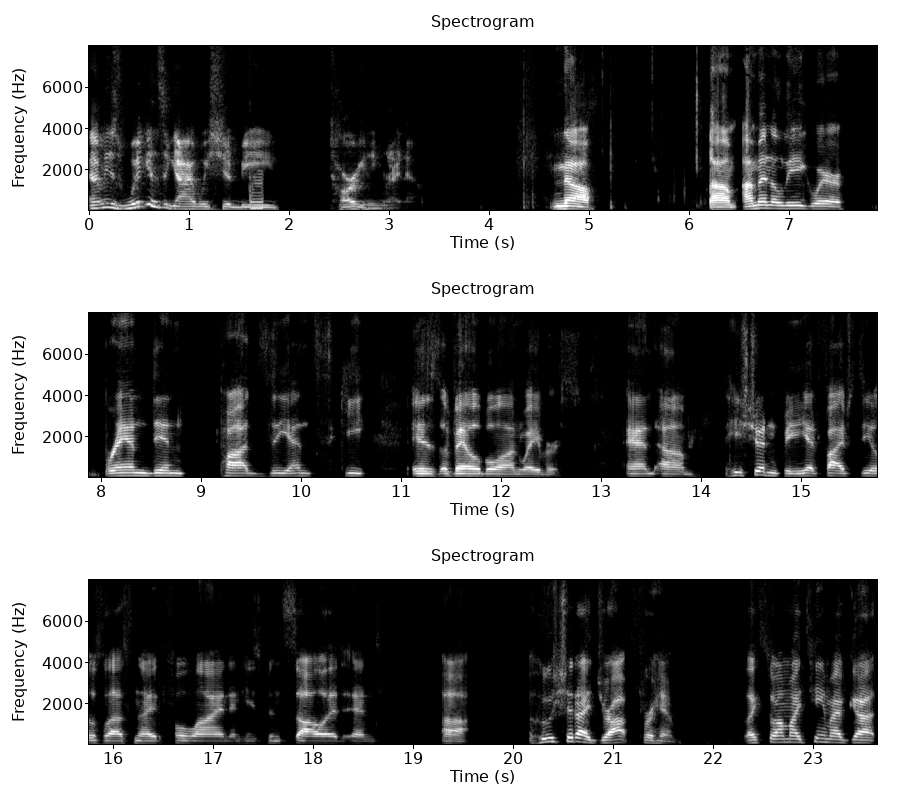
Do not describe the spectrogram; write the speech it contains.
I mean, is Wiggins a guy we should be targeting right now? No. Um, I'm in a league where Brandon Podziemski is available on waivers. And um, he shouldn't be. He had five steals last night, full line, and he's been solid. And uh, who should I drop for him? Like, so on my team, I've got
